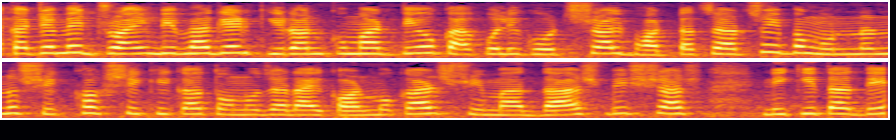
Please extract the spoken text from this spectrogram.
একাডেমির ড্রয়িং বিভাগের কিরণ কুমার দেও, কাকলি ঘোষাল ভট্টাচার্য এবং অন্যান্য শিক্ষক, শিক্ষিকা তনুজা রায় কর্মকার, শ্রীমা দাস বিশ্বাস, নিকিতা দে,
